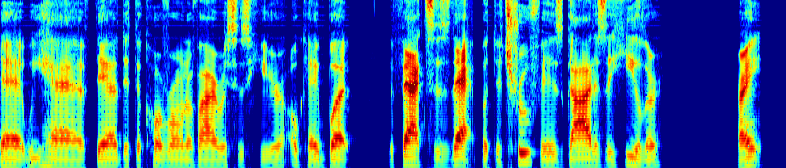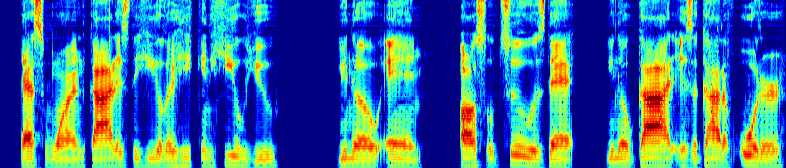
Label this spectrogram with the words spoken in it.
that we have there that the coronavirus is here. Okay, but the facts is that. But the truth is, God is a healer, right? That's one. God is the healer. He can heal you. You know, and also too is that you know God is a God of order.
